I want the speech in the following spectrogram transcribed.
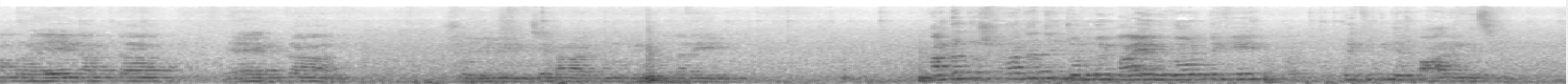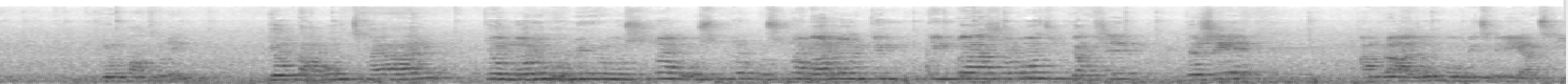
আমরা এক আত্মা, এক প্রাণ। শরীরের চেহারার কোনো ভিন্নতা নেই। আমরা তো সাধারণের জন্যই মায়ের উদর থেকে পৃথিবীতে পা রেখেছি। কেউ পাথরে, কেউ তাবুর ছায়ায় কেউ মরুভূমির উষ্ণ উষ্ণ উষ্ণ বালুর কিংবা সবুজ ঘাসের দেশে আমরা আজও পৌঁছে আছি।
